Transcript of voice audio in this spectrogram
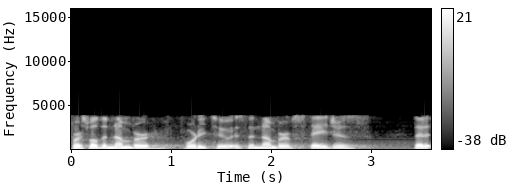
First of all, the number 42 is the number of stages that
